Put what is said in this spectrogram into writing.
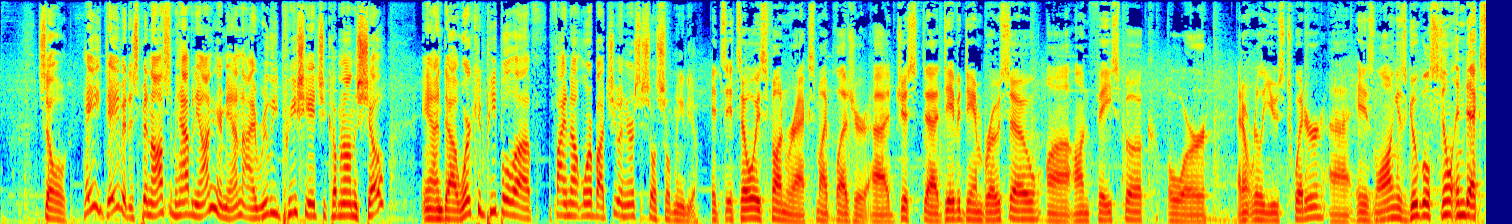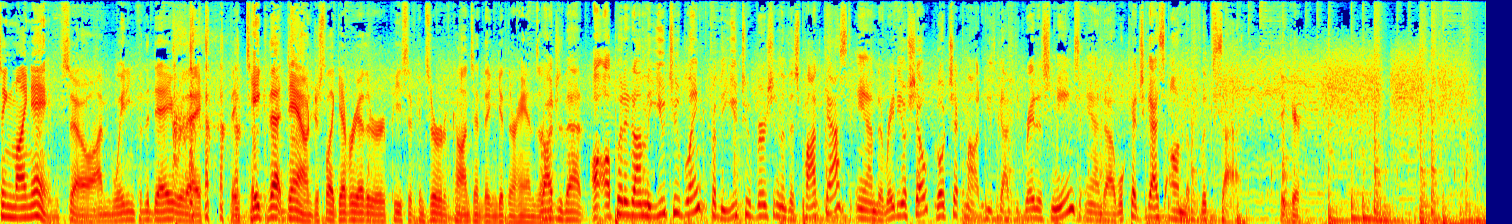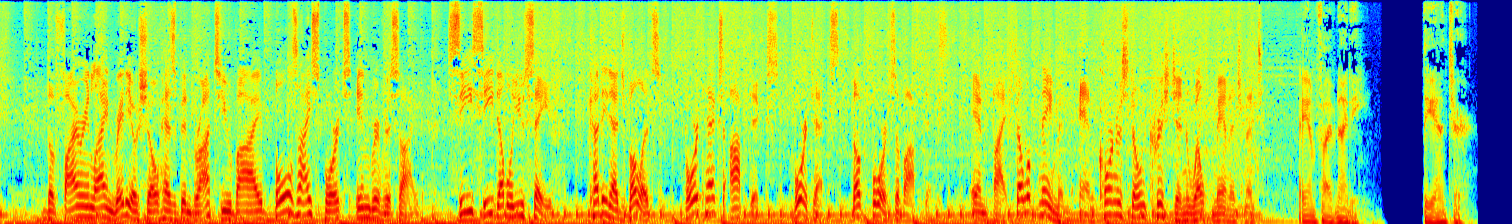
So, hey, David, it's been awesome having you on here, man. I really appreciate you coming on the show. And uh, where can people uh, find out more about you and your social media? It's it's always fun, Rex. My pleasure. Uh, just uh, David D'Ambroso uh, on Facebook or I don't really use Twitter uh, as long as Google's still indexing my name. So I'm waiting for the day where they, they take that down, just like every other piece of conservative content they can get their hands on. Roger that. I'll, I'll put it on the YouTube link for the YouTube version of this podcast and the radio show. Go check him out. He's got the greatest memes, and uh, we'll catch you guys on the flip side. Take care. The Firing Line Radio Show has been brought to you by Bullseye Sports in Riverside, CCW Safe, Cutting Edge Bullets, Vortex Optics, Vortex, the force of optics, and by Philip Naiman and Cornerstone Christian Wealth Management. AM 590, The Answer.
